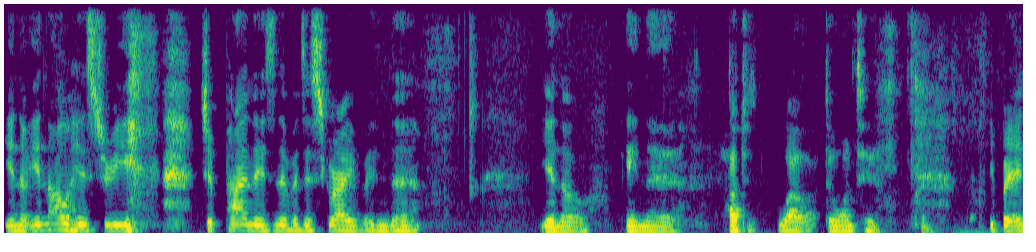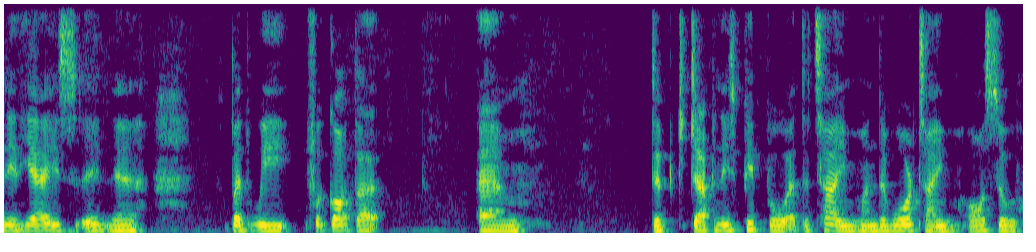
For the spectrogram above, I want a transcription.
you know, in our history, Japan is never described in the, you know, in a how to well, I don't want to, but any yeah, it's in, uh, but we forgot that um, the Japanese people at the time, when the wartime, also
